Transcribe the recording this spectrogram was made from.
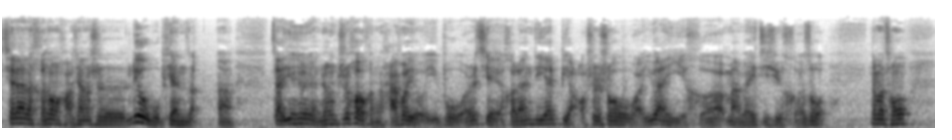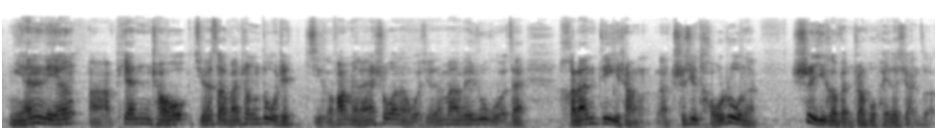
现在的合同好像是六部片子啊，在英雄远征之后可能还会有一部，而且荷兰弟也表示说我愿意和漫威继续合作。那么从年龄啊、片酬、角色完成度这几个方面来说呢，我觉得漫威如果在荷兰弟上呃持续投入呢，是一个稳赚不赔的选择。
